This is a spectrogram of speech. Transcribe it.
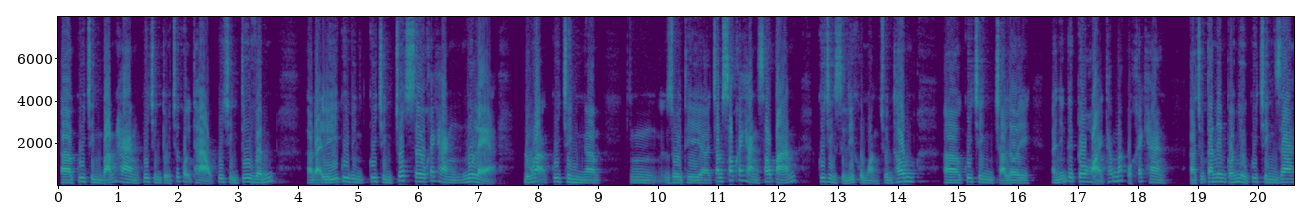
à, quy trình bán hàng quy trình tổ chức hội thảo quy trình tư vấn à, đại lý quy trình quy trình chốt sale khách hàng mua lẻ đúng không ạ? Quy trình à, rồi thì à, chăm sóc khách hàng sau bán quy trình xử lý khủng hoảng truyền thông à, quy trình trả lời à, những cái câu hỏi thắc mắc của khách hàng. À, chúng ta nên có nhiều quy trình ra.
